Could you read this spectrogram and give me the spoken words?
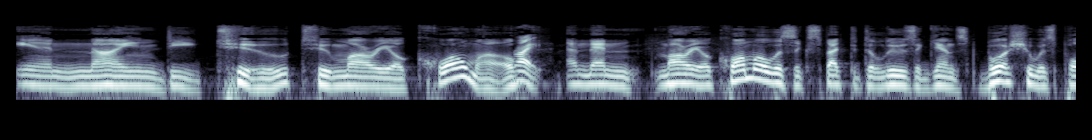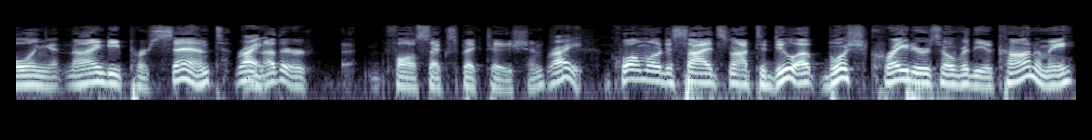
in 92 to Mario Cuomo. Right. And then Mario Cuomo was expected to lose against Bush, who was polling at 90%. Right. Another uh, false expectation. Right. Cuomo decides not to do it. Bush craters over the economy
